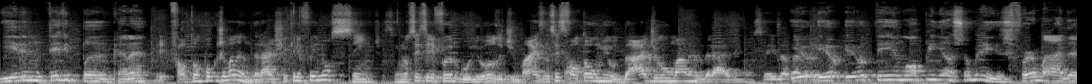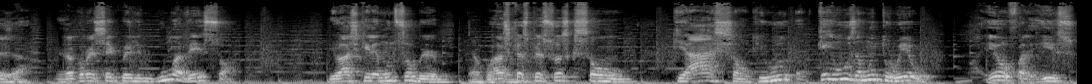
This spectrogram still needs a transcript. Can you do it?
E ele não teve panca, né? Faltou um pouco de malandragem, achei que ele foi inocente. assim. Não sei se ele foi orgulhoso demais, não sei se faltou humildade ou malandragem, não sei exatamente. Eu, eu, eu tenho uma opinião sobre isso, formada já. Eu já conversei com ele uma vez só. Eu acho que ele é muito soberbo. É um eu acho que as pessoas que são. que acham, que quem usa muito eu, eu falei isso,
